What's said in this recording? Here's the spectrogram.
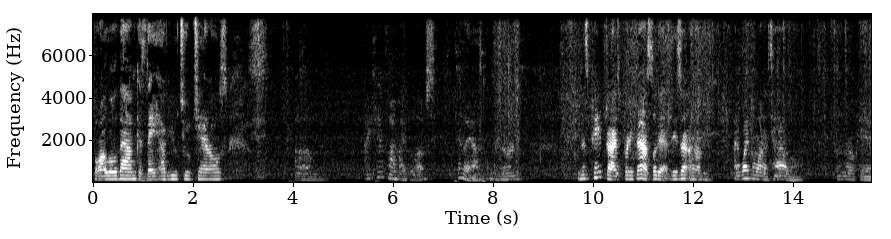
follow them because they have YouTube channels. Um, I can't find my gloves. There they are. Oh my god. And this paint dries pretty fast. Look at it. These are, um, I wipe them on a towel. Okay.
